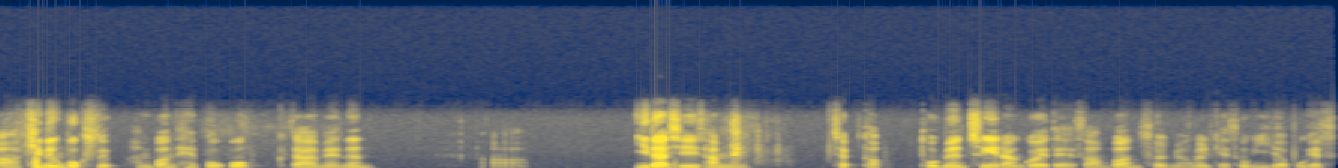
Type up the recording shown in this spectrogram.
어, 기능 복습 한번 해보고 그 다음에는 어, 2-3 챕터 도면층이란 거에 대해서 한번 설명을 계속 이어보겠습니다.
